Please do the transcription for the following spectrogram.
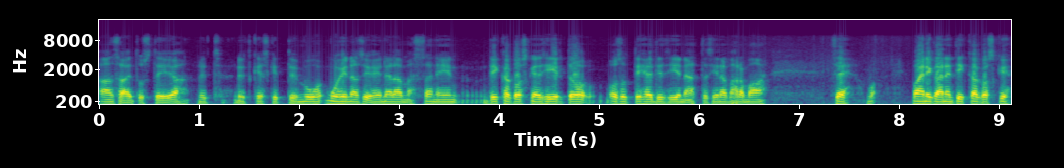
ansaitusti ja nyt, nyt keskittyy muihin asioihin elämässä, niin Tikkakosken siirto osoitti heti siinä, että siinä varmaan se Vainikainen Tikkakoski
